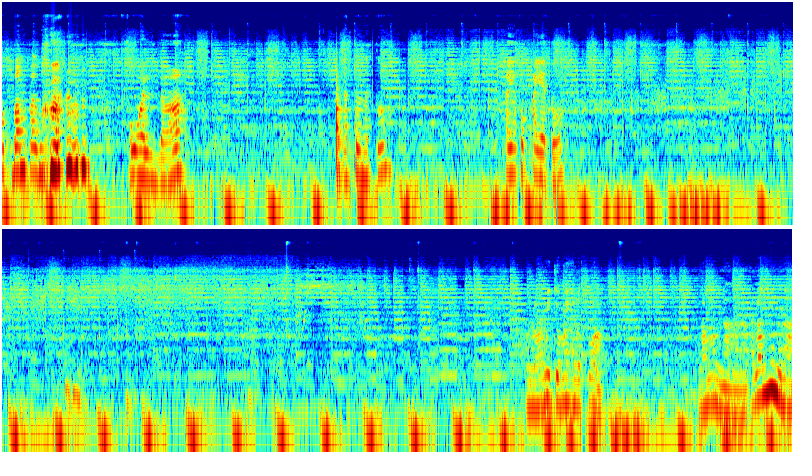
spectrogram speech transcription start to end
Mukbang pa mo. Wala. Nato na to. Kaya ko kaya to. Wala, medyo may ano to ah. Alam mo na. Alam niyo na.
